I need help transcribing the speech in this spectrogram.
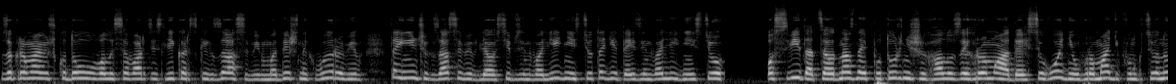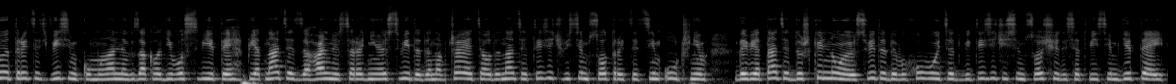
Зокрема, відшкодовувалися вартість лікарських засобів, медичних виробів та інших засобів для осіб з інвалідністю та дітей з інвалідністю. Освіта це одна з найпотужніших галузей громади. Сьогодні у громаді функціонує 38 комунальних закладів освіти, 15 загальної середньої освіти, де навчається 11 тисяч 837 учнів, 19 дошкільної освіти, де виховується 2768 дітей,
